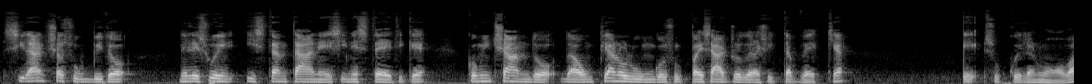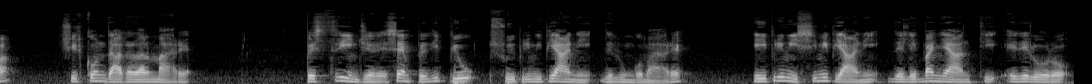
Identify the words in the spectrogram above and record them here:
si lancia subito nelle sue istantanee sinestetiche, cominciando da un piano lungo sul paesaggio della città vecchia e su quella nuova, circondata dal mare per stringere sempre di più sui primi piani del lungomare e i primissimi piani delle bagnanti e dei loro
